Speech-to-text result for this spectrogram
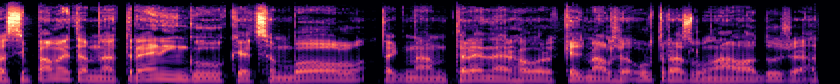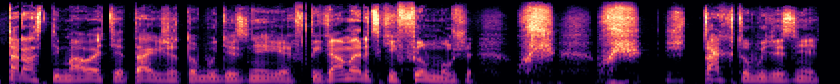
si pamätám na tréningu, keď som bol, tak nám tréner hovoril, keď mal že ultra zlú náladu, že a teraz ty mávate tak, že to bude znieť v tých amerických filmoch, že huš, huš, že tak to bude znieť.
